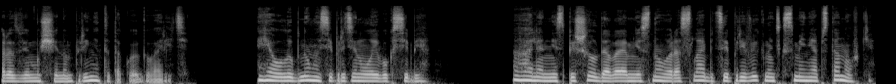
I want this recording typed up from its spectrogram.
Разве мужчинам принято такое говорить? Я улыбнулась и притянула его к себе. Валян не спешил, давая мне снова расслабиться и привыкнуть к смене обстановки.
